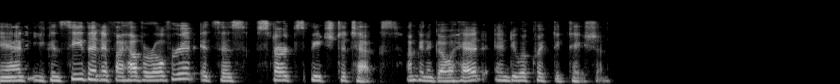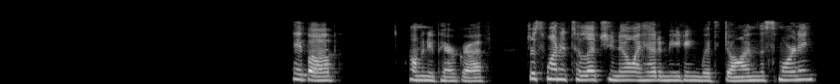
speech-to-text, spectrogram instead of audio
And you can see that if I hover over it, it says start speech to text. I'm going to go ahead and do a quick dictation. Hey, Bob, new paragraph. Just wanted to let you know I had a meeting with Dawn this morning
